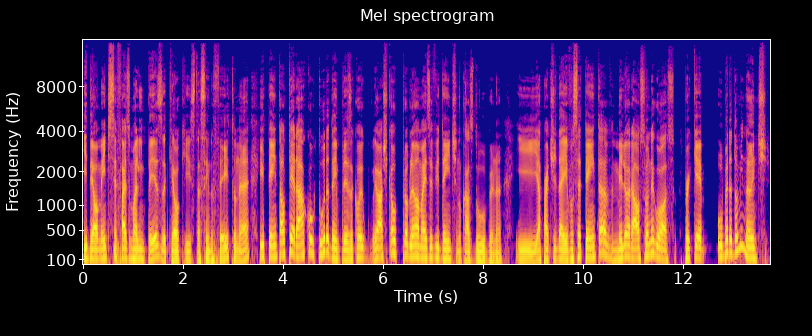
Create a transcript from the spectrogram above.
idealmente, você faz uma limpeza, que é o que está sendo feito, né? E tenta alterar a cultura da empresa, que eu, eu acho que é o problema mais evidente no caso do Uber, né? E a partir daí você tenta melhorar o seu negócio. Porque Uber é dominante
